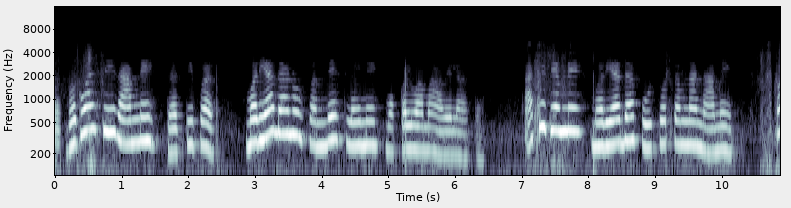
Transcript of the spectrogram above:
ભગવાન શ્રી રામને ધરતી પર મર્યાદાનો સંદેશ લઈને મોકલવામાં આવેલા હતા. આથી તેમને મર્યાદા પુરુષોત્તમના નામે પણ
